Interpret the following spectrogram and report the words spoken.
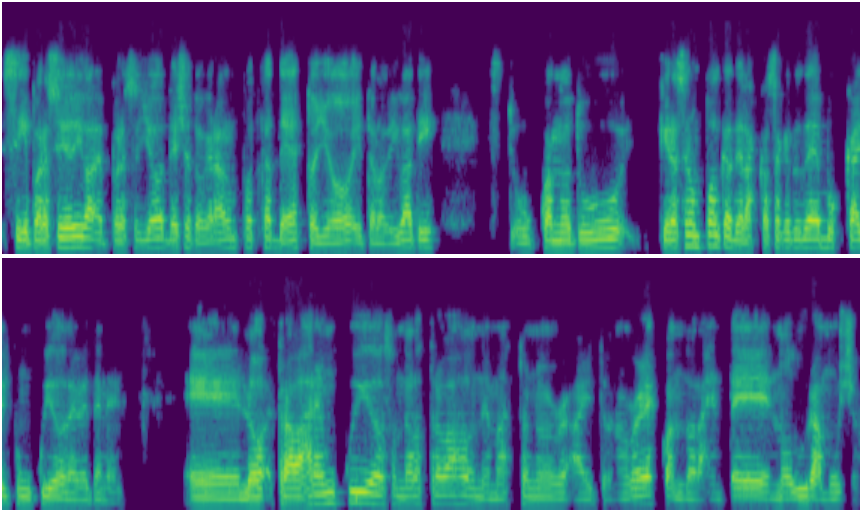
Sí, por eso yo digo, por eso yo, de hecho, te grabo un podcast de esto, yo, y te lo digo a ti, tú, cuando tú, quiero hacer un podcast de las cosas que tú debes buscar que un cuido debe tener. Eh, lo, trabajar en un cuido son de los trabajos donde más turnover hay. Turnover es cuando la gente no dura mucho,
